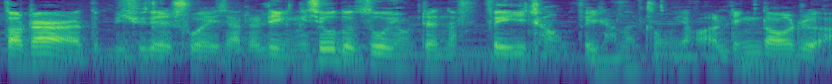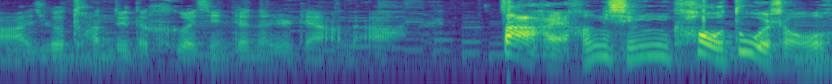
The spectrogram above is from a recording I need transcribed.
到这儿都必须得说一下，这领袖的作用真的非常非常的重要！领导者啊，一个团队的核心真的是这样的啊！大海航行靠舵手，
